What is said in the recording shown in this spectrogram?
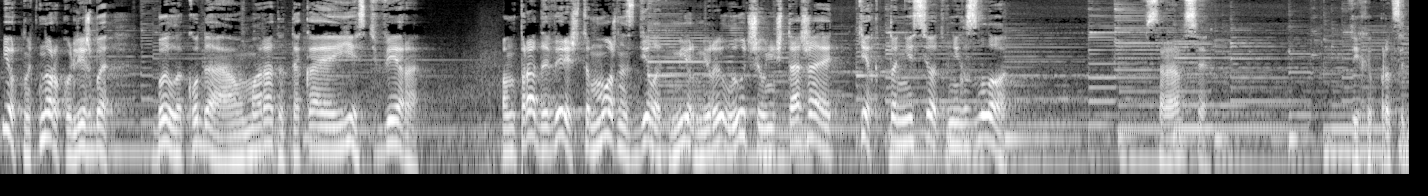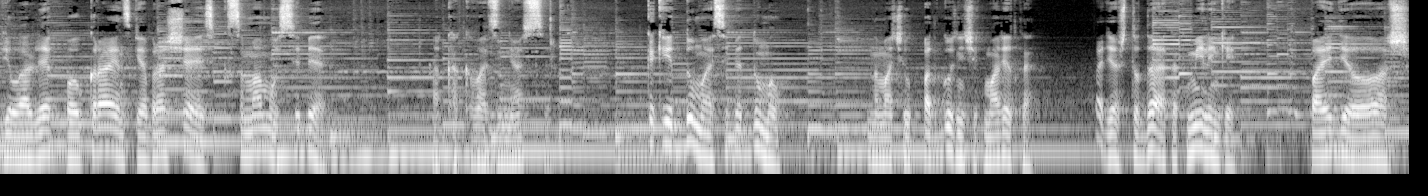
юркнуть норку, лишь бы было куда, а у Марата такая есть вера – он правда верит, что можно сделать мир, миры лучше, уничтожая тех, кто несет в них зло. Срався. Тихо процедил Олег по-украински, обращаясь к самому себе. А как вознесся? Какие думы о себе думал? Намочил подгузничек малютка. Пойдешь туда, как миленький. Пойдешь.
